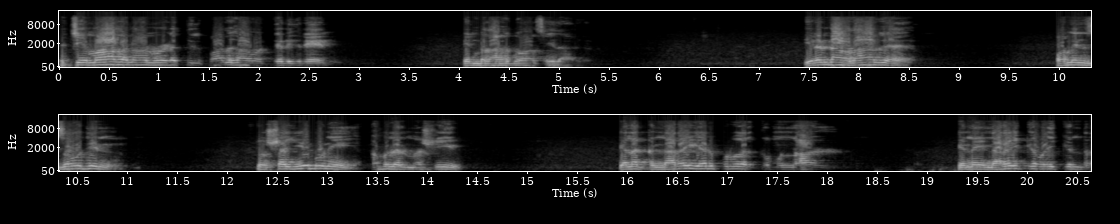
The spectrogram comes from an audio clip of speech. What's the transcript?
நிச்சயமாக நான் உன்னிடத்தில் பாதுகாவல் தேடுகிறேன் என்பதாக துவா செய்தார்கள். இரண்டாவதாக ஒமின் துஷையிபுனி மஷீப். எனக்கு நரை ஏற்படுவதற்கு முன்னால் என்னை நரைக்க வைக்கின்ற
